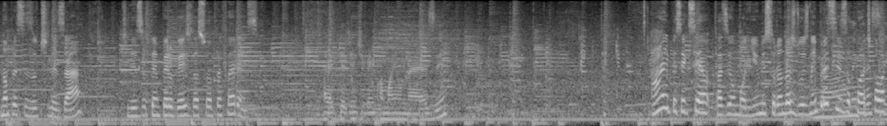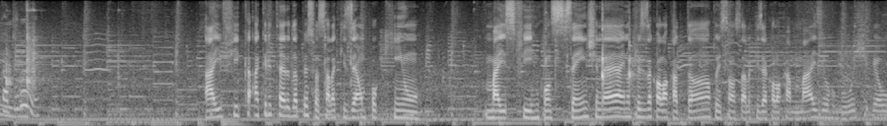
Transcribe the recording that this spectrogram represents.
Não precisa utilizar. Utilize o tempero verde da sua preferência. Aí aqui a gente vem com a maionese. Ah, eu pensei que você ia fazer um molhinho misturando as duas. Nem Não, precisa, nem pode precisa. colocar tudo aí. Aí fica a critério da pessoa. Se ela quiser um pouquinho mais firme, consistente, né? Aí não precisa colocar tanto. Então, se ela quiser colocar mais iogurte, eu,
